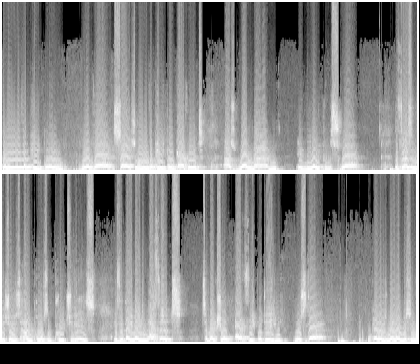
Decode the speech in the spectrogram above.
all the people were there. It says, all the people gathered as one man in the open square. The first thing that shows us how important preaching is, is that they made an effort to make sure everybody was there. Okay, there was no one missing,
